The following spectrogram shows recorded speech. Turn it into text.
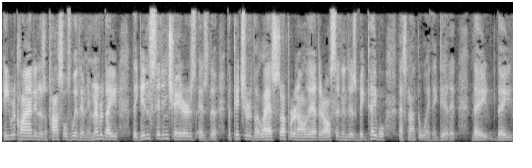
He reclined and his apostles with him. remember, they, they didn't sit in chairs as the, the picture, of the Last Supper and all that. They're all sitting at this big table. That's not the way they did it. They, they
